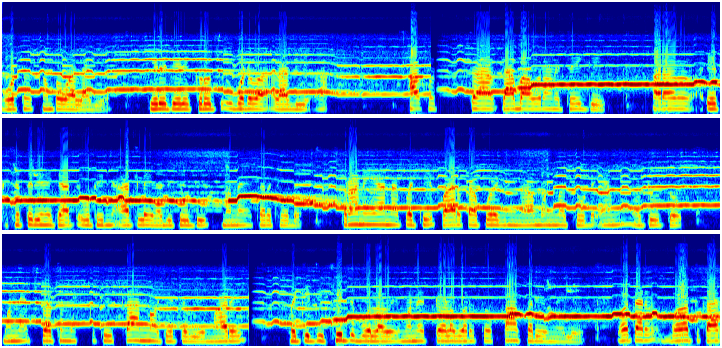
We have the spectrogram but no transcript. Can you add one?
હોઠ કંપવા લાગ્યા. ધીરે ધીરે ક્રોચ ઉબડવા લાગ્યો. આંખો તાબાવરણ થઈ ગઈ. અરર એક છત્રીની જાત ઉઠીને આટલી હજી સુધી મને તરછોડે. પ્રણ્યાના પછી પારકા પૂરે નામનમાં છોડે એમ હતું તો મને પ્રથમથી કાન ન ચેતવ્યો. મારી પછીથી સિદ્ધ બોલાવે. મને ટળવર તો કાં કર્યો મેલ્યો? અવતાર બળાત્કાર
